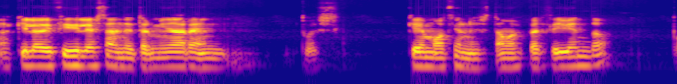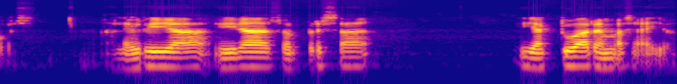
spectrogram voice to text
Aquí lo difícil está en determinar en pues qué emociones estamos percibiendo, pues alegría, ira, sorpresa y actuar en base a ello.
